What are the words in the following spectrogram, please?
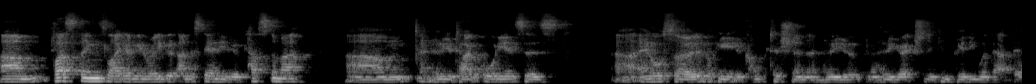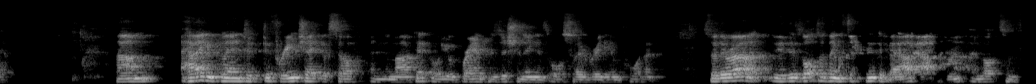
Um, plus things like having a really good understanding of your customer um, and who your target audience is, uh, and also looking at your competition and who you're, you know, who you're actually competing with out there. Um, how you plan to differentiate yourself in the market or your brand positioning is also really important. So there are there's lots of things to think about um, and lots of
